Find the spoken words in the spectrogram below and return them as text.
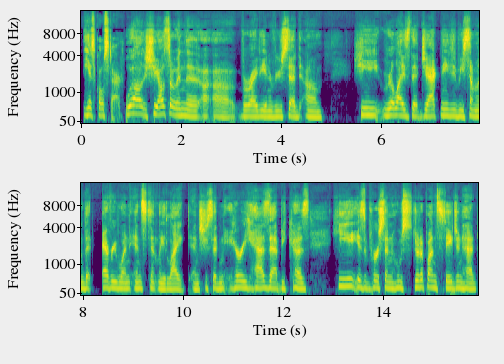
his co-star. Well, she also in the uh, uh, Variety interview said um, she realized that Jack needed to be someone that everyone instantly liked, and she said Harry has that because he is a person who stood up on stage and had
